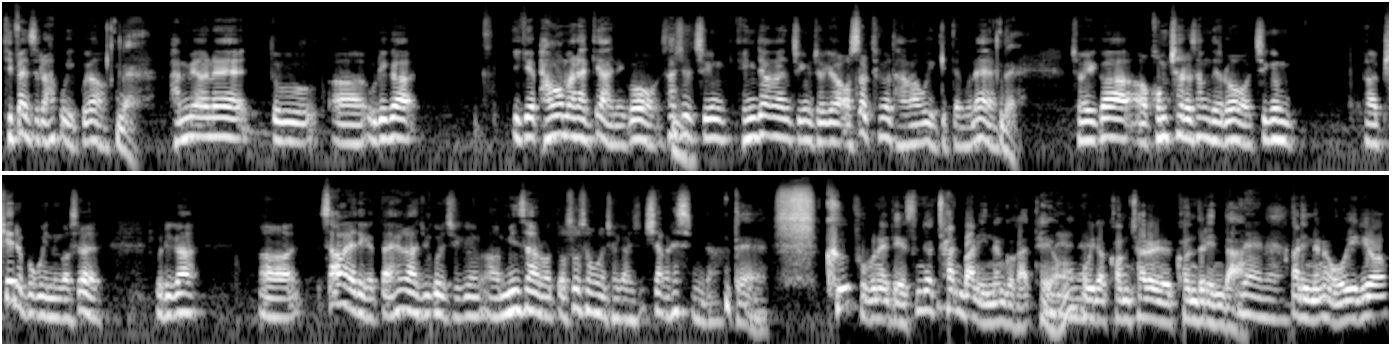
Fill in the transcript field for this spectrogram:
디펜스를 하고 있고요. 네. 반면에 또 어, 우리가 이게 방어만 할 게 아니고 사실 지금 굉장한 지금 저희가 어설팅을 당하고 있기 때문에 네. 저희가 어, 검찰을 상대로 지금 어, 피해를 보고 있는 것을 우리가 어, 싸워야 되겠다 해가지고 지금 어, 민사로 또 소송을 저희가 시작을 했습니다. 네. 그 부분에 대해서 이제 찬반이 있는 것 같아요. 네, 네. 오히려 검찰을 건드린다. 네네. 아니면 오히려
